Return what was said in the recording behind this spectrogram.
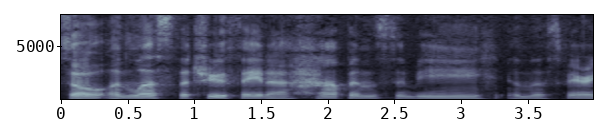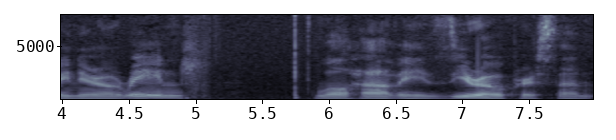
So unless the true theta happens to be in this very narrow range, we'll have a 0%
